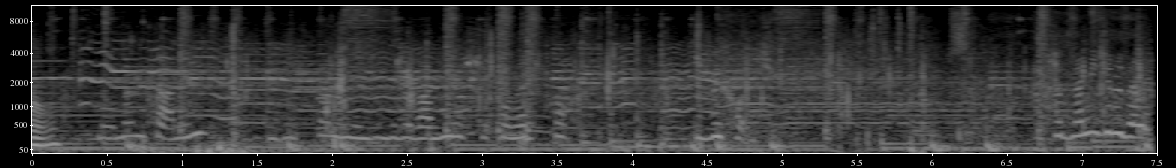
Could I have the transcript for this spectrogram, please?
No. momentami gdzieś tam między drzewami jeszcze słoneczko wychodzi. Przed nami źródełko.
